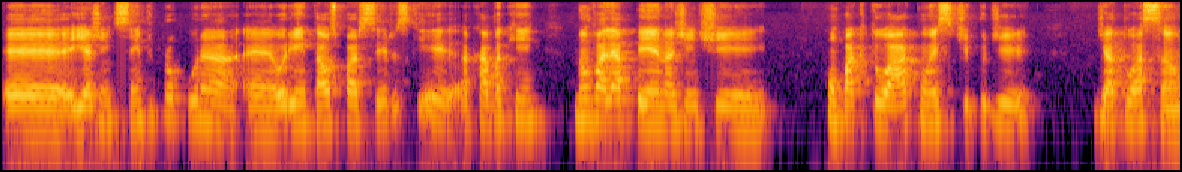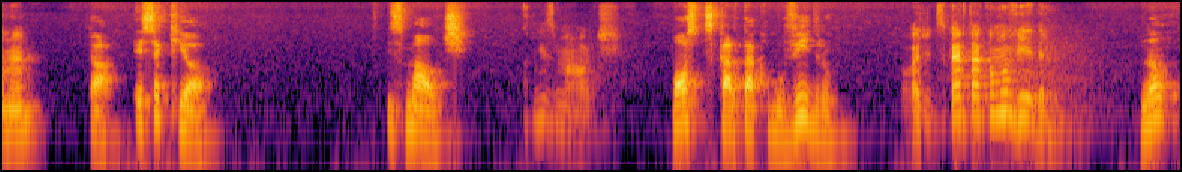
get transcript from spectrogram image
É, e a gente sempre procura é, orientar os parceiros que acaba que não vale a pena a gente compactuar com esse tipo de, de atuação, né? Tá. Esse aqui, ó Esmalte. Esmalte. Posso descartar como vidro? Pode descartar como vidro. Não,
